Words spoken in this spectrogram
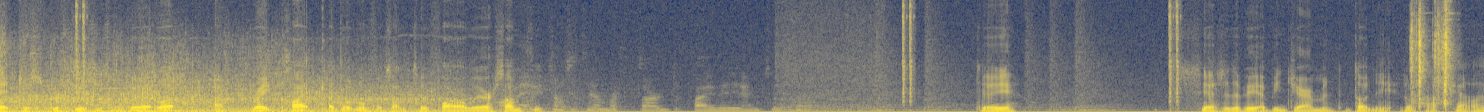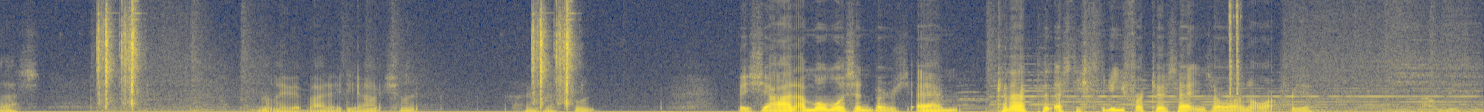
It just refuses to do it. Look, I right click. I don't know if it's something too far away or something. Until September 3rd at 5 a.m. So it's Do you? Yes, it'd be, it'd be German. I don't need, I don't have shit like this. Not maybe a bad idea actually. How's this going? Bijan, I'm almost in Bers um can I put this to three for two seconds or will it not work for you? That'll be easy.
